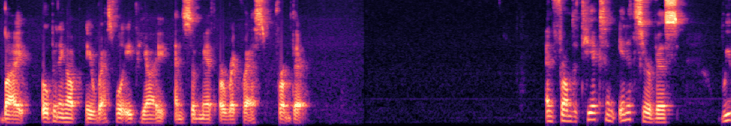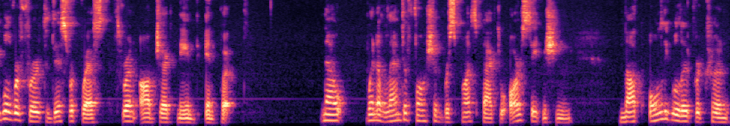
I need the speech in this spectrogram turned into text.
by opening up a RESTful API and submit a request from there. And from the TXN init service, we will refer to this request through an object named input. Now, when a Lambda function responds back to our state machine, not only will it return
